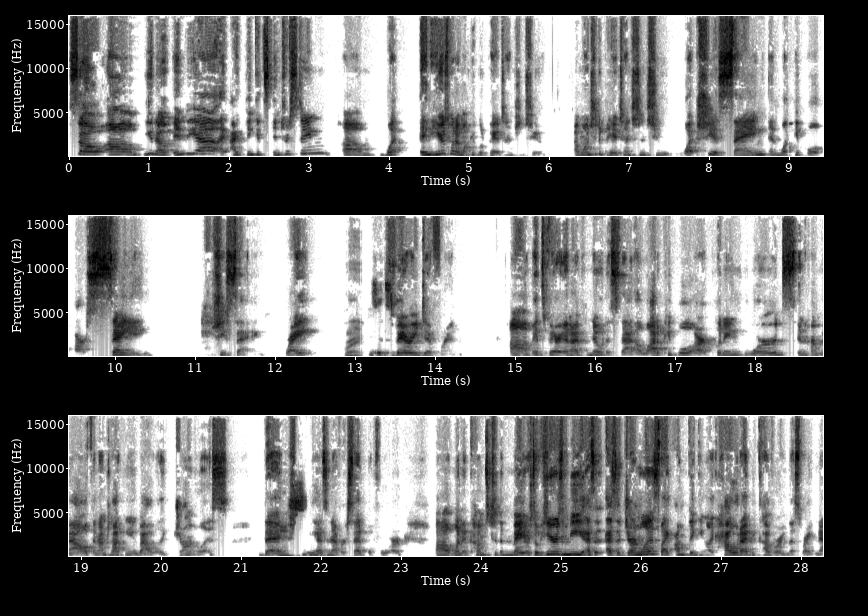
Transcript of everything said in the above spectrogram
So um, you know, India, I, I think it's interesting. Um, what and here's what I want people to pay attention to. I want you to pay attention to what she is saying and what people are saying she's saying, right? Right. It's very different. Um, it's very, and I've noticed that a lot of people are putting words in her mouth, and I'm talking about like journalists that Mm. she has never said before. Uh, when it comes to the mayor, so here's me as a, as a journalist, like I'm thinking, like, how would I be covering this right now?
